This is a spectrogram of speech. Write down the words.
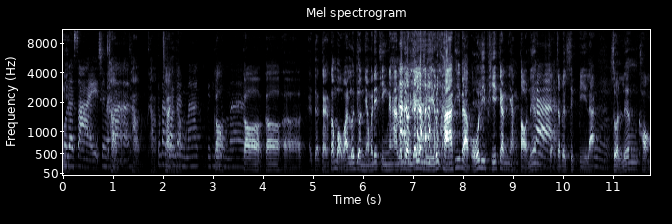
มอเตอร์ไซค์ใช่ไหมครับคะครับครับกำลังใช่ร้อนคแรรับงมากเป็นที่ก็นิยมมากก็ก็เอ่อแต่แต่ต้องบอกว่ารถยนต์ยังไม่ได้ทิ้งนะฮะรถยนต์ก็ยังมีลูกค้าที่แบบโอ้รีพีทกันอย่างต่อเนื่องค่ะจะจะเป็น 10 ปีแล้วอืมส่วนเรื่องของ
